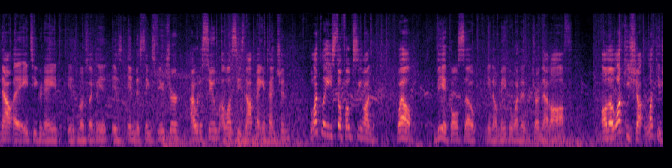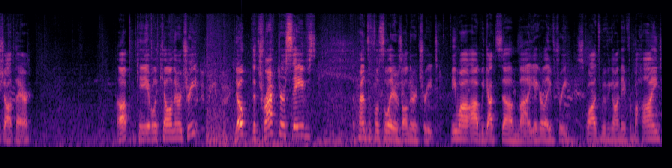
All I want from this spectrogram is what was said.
Now, a AT grenade is most likely is in this thing's future, I would assume, unless he's not paying attention. But luckily, he's still focusing on, well, vehicles, so, you know, maybe want to turn that off. Although, lucky shot, lucky shot there. Up, can you able to kill on the retreat? Nope, the tractor saves the Panzer Fusiliers on the retreat. Meanwhile, uh, we got some uh, Jaeger infantry squads moving on in from behind.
